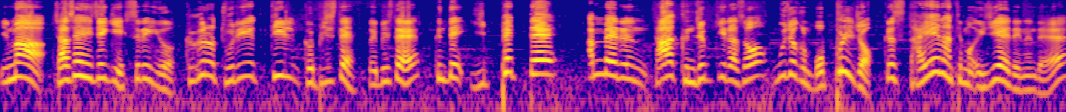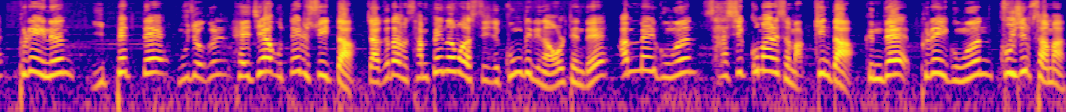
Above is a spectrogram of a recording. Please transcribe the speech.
일마 자세 해제기 쓰레기거 그거로 둘이 deal 그 비슷해. 그 비슷해. 근데 2패 때 암멜은 다 근접기라서 무적을 못 풀죠. 그래서 다이앤한테만 의지해야 되는데 프레이는 2패 때 무적을 해제하고 때릴 수 있다. 자, 그 다음에 3패 넘어갔을 때 이제 궁들이 나올 텐데 암멜 궁은 49만에서 막힌다. 근데 프레이 궁은 94만.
